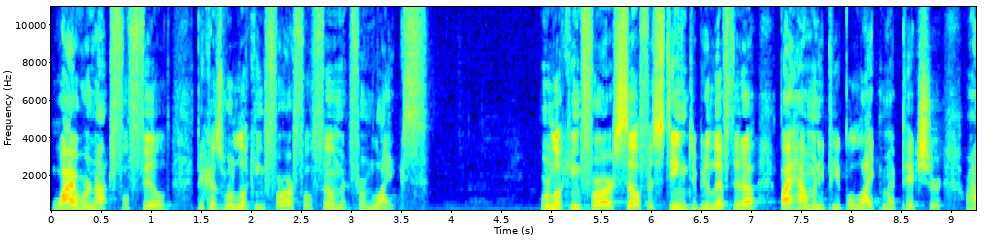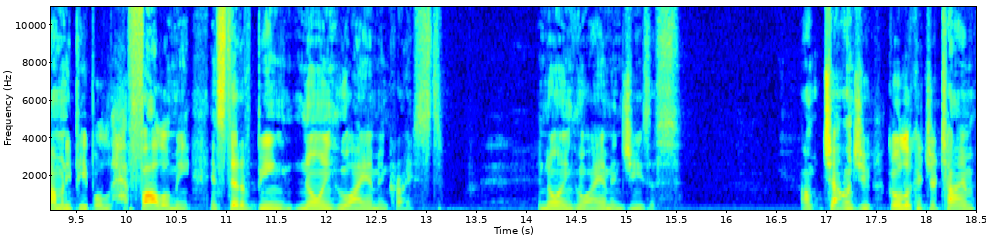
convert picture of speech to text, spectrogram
why we're not fulfilled. Because we're looking for our fulfillment from likes. We're looking for our self esteem to be lifted up by how many people like my picture or how many people follow me instead of being knowing who I am in Christ and knowing who I am in Jesus. I challenge you go look at your time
